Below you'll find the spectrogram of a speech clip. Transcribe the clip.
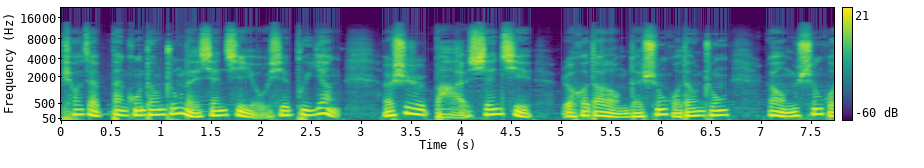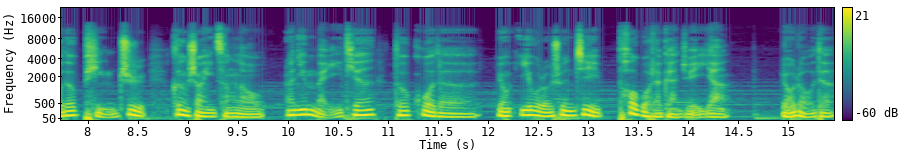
飘在半空当中的仙气有一些不一样，而是把仙气融合到了我们的生活当中，让我们生活的品质更上一层楼，让你每一天都过得用衣物柔顺剂泡过的感觉一样，柔柔的，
